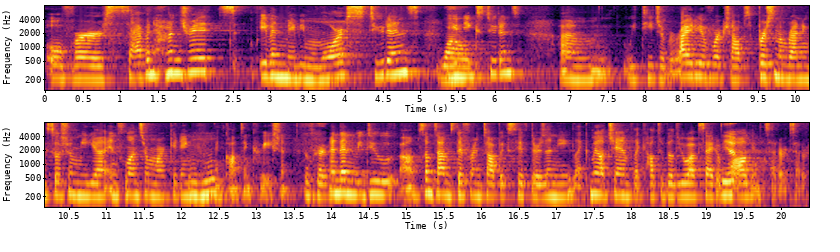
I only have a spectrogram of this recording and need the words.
over 700, even maybe more students, Wow. unique students. Um, we teach a variety of workshops personal branding, social media, influencer marketing, and content creation. Mm-hmm. Okay. And then we do um, sometimes different topics if there's any, like MailChimp, like how to build your website or Yeah. blog, and et cetera, et cetera.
